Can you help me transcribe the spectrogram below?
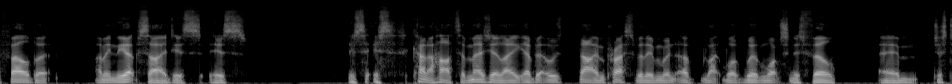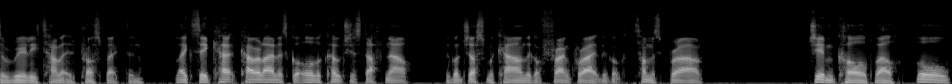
NFL. But I mean, the upside is is it's it's kind of hard to measure. Like I was that impressed with him when uh, like when watching his film. Um, just a really talented prospect, and like I say, Carolina's got all the coaching staff now. They've got Josh McCown, they've got Frank Reich, they've got Thomas Brown, Jim Caldwell, all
